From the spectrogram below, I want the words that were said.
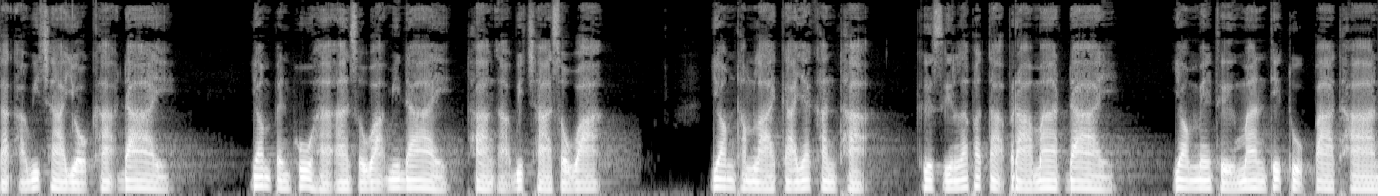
จากอวิชชาโยคะได้ ย่อมเป็นผู้หาอาสวะมิได้ทางอาวิชชาสวะ ย่อมทำลายกายคันทะ คือศีลพตะปรามาตได้ ย่อมไม่ถือมั่นที่ถูกปาทาน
